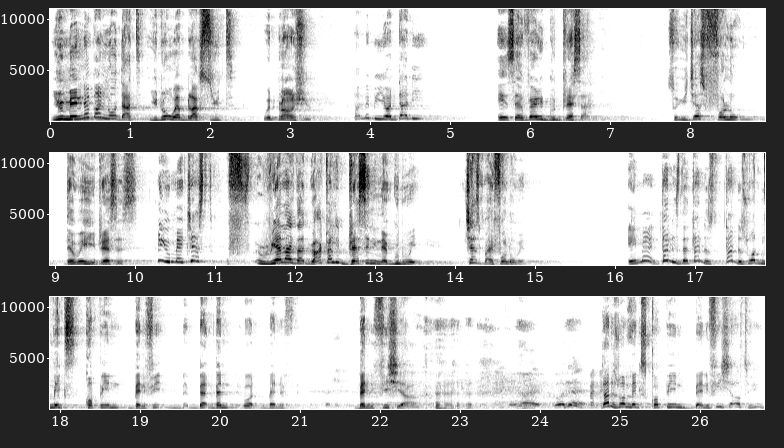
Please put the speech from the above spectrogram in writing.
You may never know that you don't wear black suit with brown shoe, but maybe your daddy is a very good dresser. So you just follow the way he dresses. You may just f- realize that you're actually dressing in a good way just by following. Amen. That is, the, that is, that is what makes copying benefi- ben, ben, what, benef- beneficial. that is what makes copying beneficial to you.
